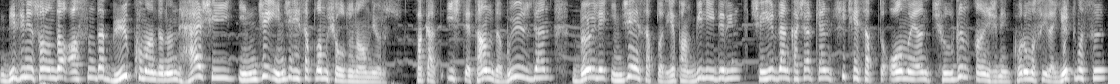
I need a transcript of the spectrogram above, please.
Dizinin sonunda aslında büyük kumandanın her şeyi ince ince hesaplamış olduğunu anlıyoruz. Fakat işte tam da bu yüzden böyle ince hesapları yapan bir liderin şehirden kaçarken hiç hesapta olmayan çılgın Anji'nin korumasıyla yırtması,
